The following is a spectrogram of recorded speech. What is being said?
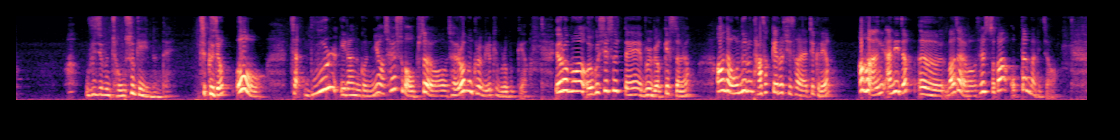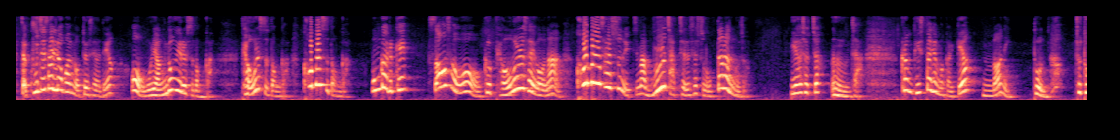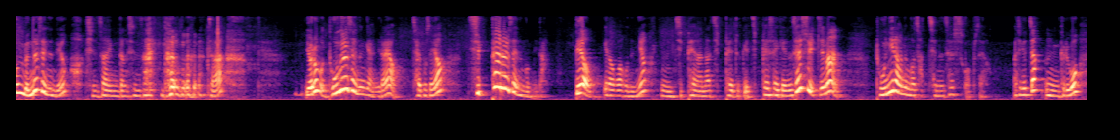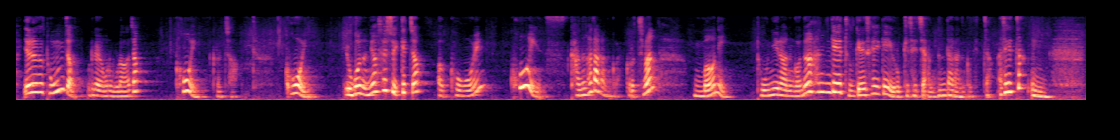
헉, 우리 집은 정수기에 있는데. 지- 그죠? 어. 자, 물이라는 건요, 셀 수가 없어요. 자, 여러분, 그럼 이렇게 물어볼게요. 여러분, 얼굴 씻을 때 물 몇 개 써요? 아, 나 오늘은 다섯 개로 씻어야지. 그래요? 어, 아니, 아니죠? 어, 맞아요. 셀 수가 없단 말이죠. 자, 굳이 세려고 하면 어떻게 세야 돼요? 어, 뭐 양동이를 쓰던가, 병을 쓰던가, 컵을 쓰던가, 뭔가 이렇게 써서 그 병을 세거나 컵을 셀 수는 있지만 물 자체를 셀 수는 없다라는 거죠. 이해하셨죠? 응, 자. 그럼 비슷하게 한번 갈게요. money. 돈. 저 돈 맨날 세는데요? 신사임당, 신사임당. 자. 여러분, 돈을 세는 게 아니라요. 잘 보세요. 지폐를 세는 겁니다. bill이라고 하거든요. 음, 지폐 하나, 지폐 두 개, 지폐 세 개는 셀 수 있지만 돈이라는 것 자체는 셀 수가 없어요. 아시겠죠? 음, 그리고 예를 들어 동전. 우리가 영어로 뭐라 하죠? coin. 그렇죠. coin. 요거는요, 셀 수 있겠죠? a coin, coins. 가능하다라는 거예요. 그렇지만 money. 돈이라는 거는 한 개, 두 개, 세 개 이렇게 세지 않는다라는 거겠죠. 아시겠죠? 음.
